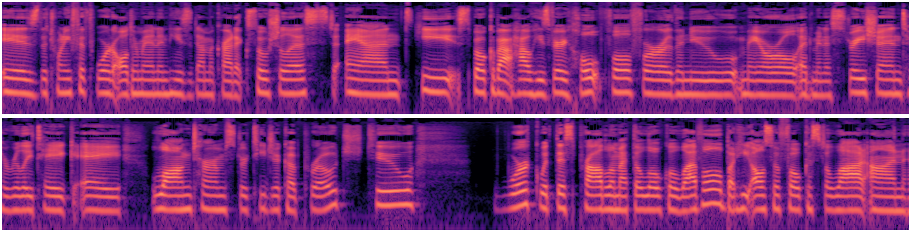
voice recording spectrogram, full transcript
is the 25th Ward Alderman and he's a Democratic Socialist. And he spoke about how he's very hopeful for the new mayoral administration to really take a long term strategic approach to work with this problem at the local level, but he also focused a lot on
